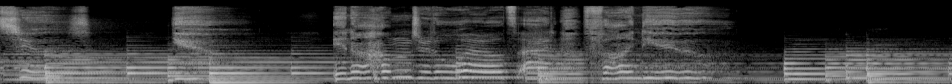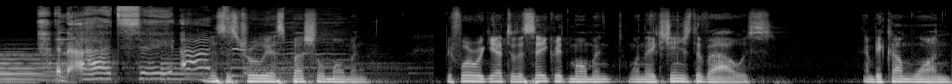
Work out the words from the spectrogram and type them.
Choose you in a hundred worlds. I'd find you, and I'd say I. This is truly a special moment. Before we get to the sacred moment when they exchange the vows and become one,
